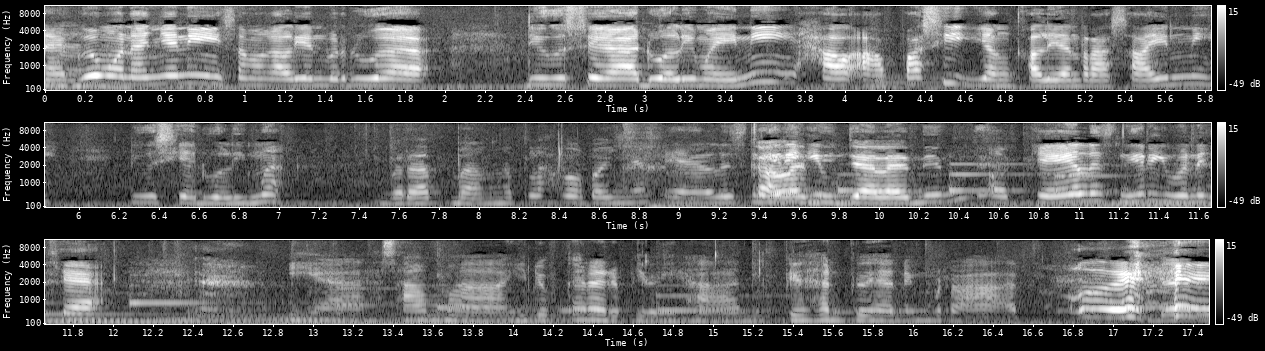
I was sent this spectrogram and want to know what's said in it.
Nah, gue mau nanya nih sama kalian berdua. Di usia 25 ini hal apa sih yang kalian rasain nih di usia 25? Berat banget lah pokoknya. Ya, lu Kalau sendiri gimana? dijalanin Oke, lu sendiri gimana, Cak? Iya, sama. Hidup kan ada pilihan, pilihan-pilihan yang berat. Wih. dari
